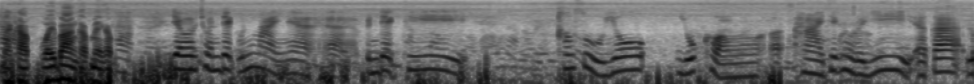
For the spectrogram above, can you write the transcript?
ค่ะ นะครับ ไว้บ้างครับแม่ครับ ค่ะเยาวชนเด็กรุ่นใหม่เนี่ยเอ่อเป็นเด็กที่เข้าสู่โยก ยุคของไฮเทคโนโลยีแล้วก็โล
